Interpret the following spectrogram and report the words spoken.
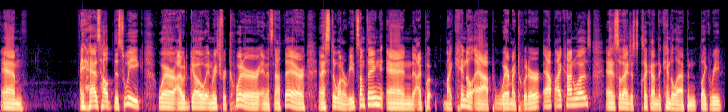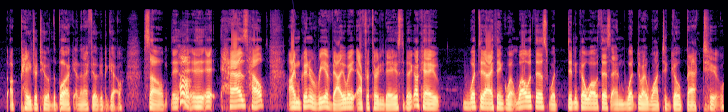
And it has helped this week where I would go and reach for Twitter and it's not there and I still want to read something and I put my Kindle app where my Twitter app icon was and so then I just click on the Kindle app and like read a page or two of the book and then I feel good to go. So it, Huh. it, it has helped. I'm going to reevaluate after 30 days to be like, okay, what did I think went well with this? What didn't go well with this? And what do I want to go back to?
